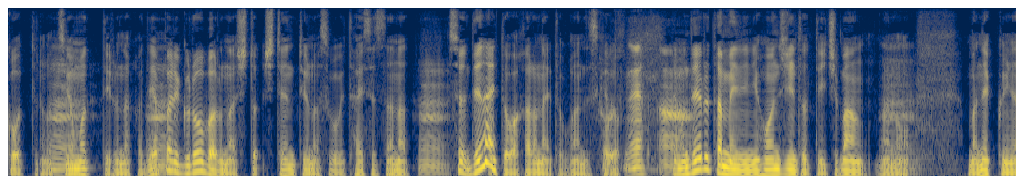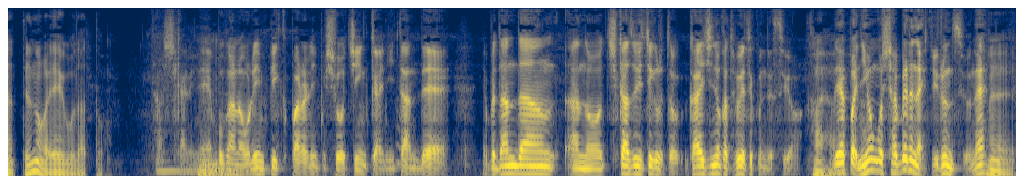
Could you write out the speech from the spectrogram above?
思考っていうのが強まっている中で、うん。やっぱりグローバルな視点っていうのはすごい大切だな。うん。それ出ないとわからないところなんですけどですね。うん。でも出るために日本人にとって一番あの、うん。まあ、ネックになってるのが英語だと。確かにね、僕あのオリンピック・パラリンピック招致委員会にいたんでやっぱりだんだんあの近づいてくると外人の方増えてくるんですよ、はいはい。でやっぱり日本語喋れない人いるんですよね、え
